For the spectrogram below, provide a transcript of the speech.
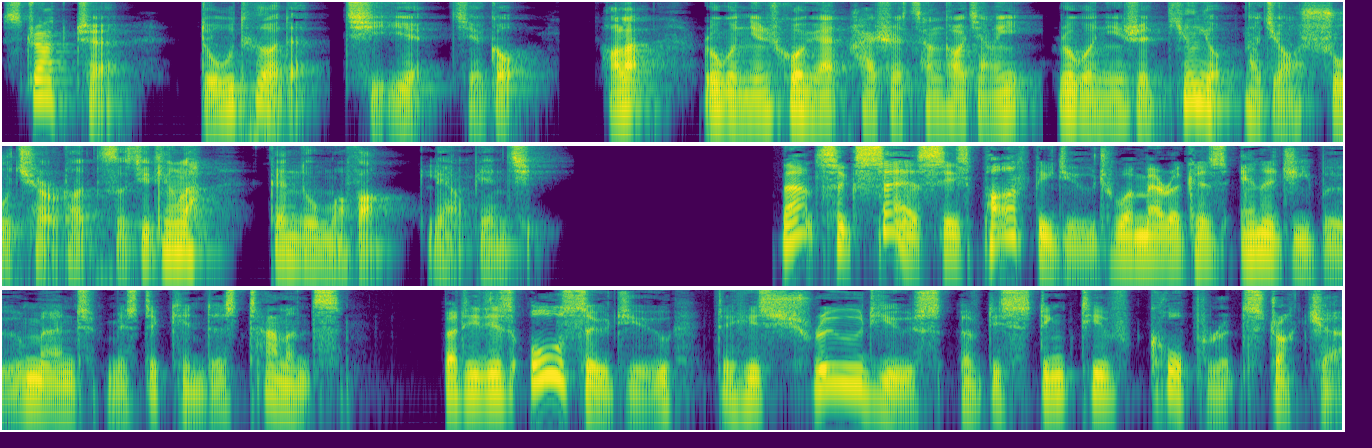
structure，独特的企业结构。好了，如果您是会员，还是参考讲义；如果您是听友，那就要竖起耳朵仔细听了。跟读模仿两遍起。That success is partly due to America's energy boom and Mr. Kinder's talents, but it is also due to his shrewd use of distinctive corporate structure.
